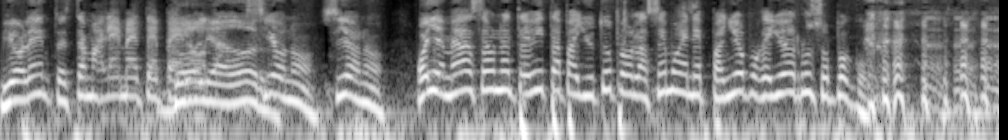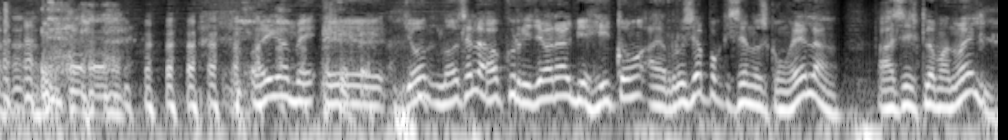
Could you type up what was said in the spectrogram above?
violento, este man le mete pelota. Goleador. ¿Sí o no? ¿Sí o no? Oye, me vas a hacer una entrevista para YouTube, pero la hacemos en español porque yo de ruso poco. Óigame, eh, yo no se le va a ocurrir llevar al viejito a Rusia porque se nos congela. Así es, Manuel.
